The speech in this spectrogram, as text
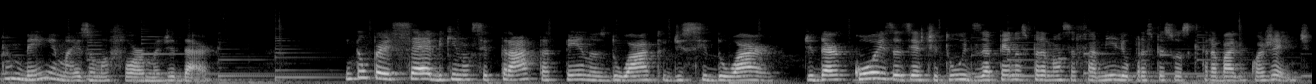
também é mais uma forma de dar. Então percebe que não se trata apenas do ato de se doar, de dar coisas e atitudes apenas para nossa família ou para as pessoas que trabalham com a gente.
